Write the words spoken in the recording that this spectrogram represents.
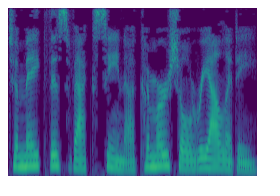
to make this vaccine a commercial reality.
